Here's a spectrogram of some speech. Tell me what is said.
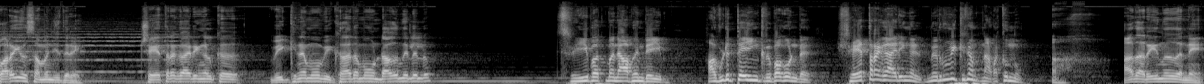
പറയൂ സമഞ്ജിതരെ ക്ഷേത്രകാര്യങ്ങൾക്ക് വിഘ്നമോ വിഘാതമോ ഉണ്ടാകുന്നില്ലല്ലോ? ശ്രീപത്മനാഭന്റെയും അവിടുത്തെയും കൃപ കൊണ്ട് ക്ഷേത്രകാര്യങ്ങൾ നിർവിഘ്നം നടക്കുന്നു. അതറിയുന്നത് തന്നെ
